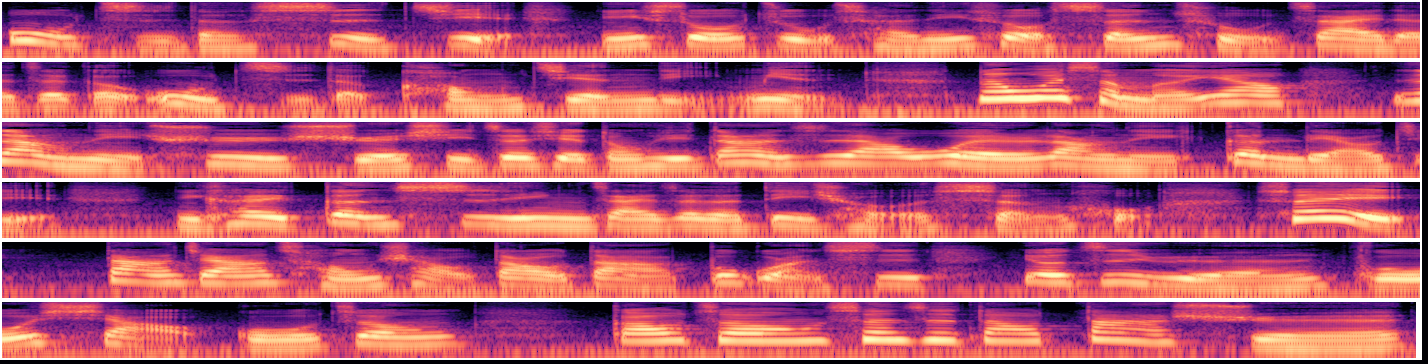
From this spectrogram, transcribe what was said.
物质的世界，你所组成、你所身处在的这个物质的空间里面。那为什么要让你去学习这些东西？当然是要为了让你更了解，你可以更适应在这个地球的生活。所以大家从小到大，不管是幼稚园、国小、国中。高中甚至到大学，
